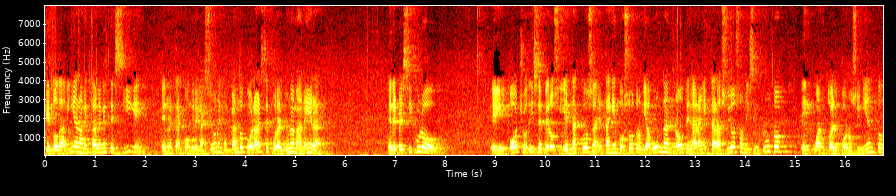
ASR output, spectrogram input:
que todavía lamentablemente siguen en nuestras congregaciones buscando colarse por alguna manera. En el versículo 8 eh, dice, pero si estas cosas están en vosotros y abundan, no dejarán estar ociosos ni sin fruto en cuanto al conocimiento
